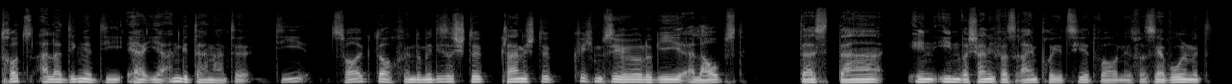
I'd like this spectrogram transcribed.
trotz aller Dinge, die er ihr angetan hatte, die zeugt doch, wenn du mir dieses Stück, kleines Stück Küchenpsychologie erlaubst, dass da in ihn wahrscheinlich was reinprojiziert worden ist, was sehr wohl mit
